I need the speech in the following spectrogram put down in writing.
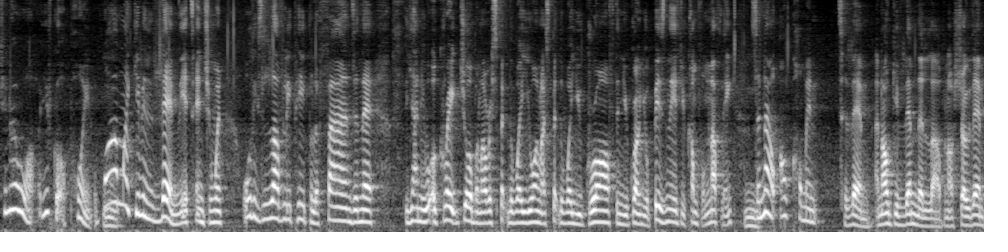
"Do you know what? You've got a point. Why Hmm. am I giving them the attention when all these lovely people are fans and they're Yianni, what a great job, and I respect the way you are, and I respect the way you graft and you've grown your business, you've come from nothing. Hmm. So now I'll comment to them and I'll give them the love and I'll show them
